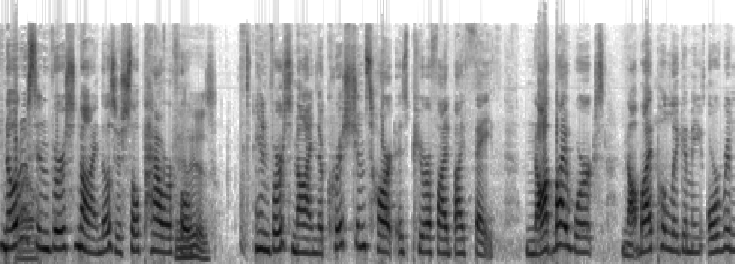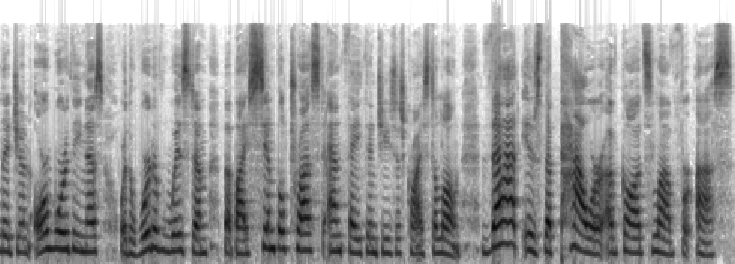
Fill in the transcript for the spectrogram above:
Notice in verse 9, those are so powerful. It is. In verse 9, the Christian's heart is purified by faith, not by works, not by polygamy or religion or worthiness or the word of wisdom, but by simple trust and faith in Jesus Christ alone. That is the power of God's love for us.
